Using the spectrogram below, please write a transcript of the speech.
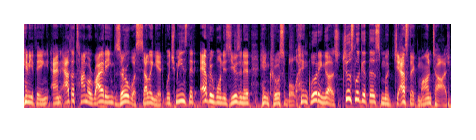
anything, and at the time of writing, Xur was selling it, which means that everyone is using it in Crucible, including us. Just look at this majestic montage.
